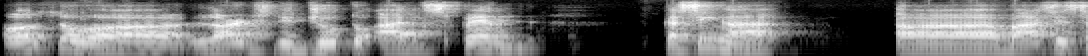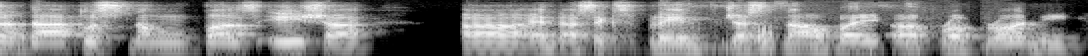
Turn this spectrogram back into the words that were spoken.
also uh, largely due to ad spend. Kasi nga, uh, base sa datos ng Pulse Asia, uh, and as explained just now by uh, Prof. Ronnie,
